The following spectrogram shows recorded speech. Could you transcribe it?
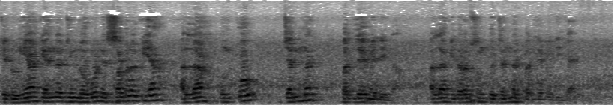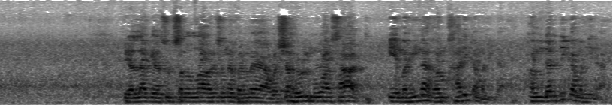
کہ دنیا کے اندر جن لوگوں نے صبر کیا، اللہ ان کو جنت بدلے میں دے گا۔ اللہ کی طرف سے ان کو جنت بدلے میں دی جائے گی۔ پھر اللہ کے رسول صلی اللہ علیہ وسلم نے فرمایا وشہر المواسات۔ یہ مہینہ غمخاری کا مہینہ ہے، ہمدردی کا مہینہ ہے۔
